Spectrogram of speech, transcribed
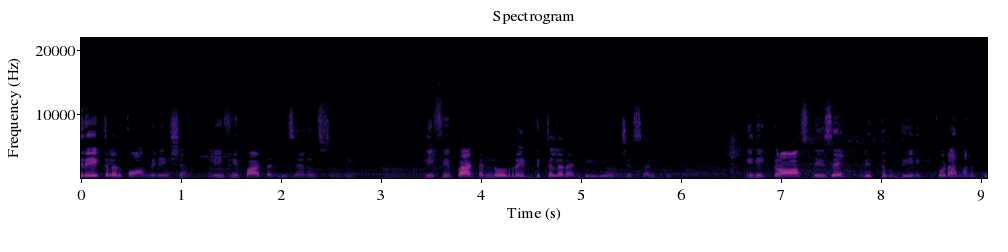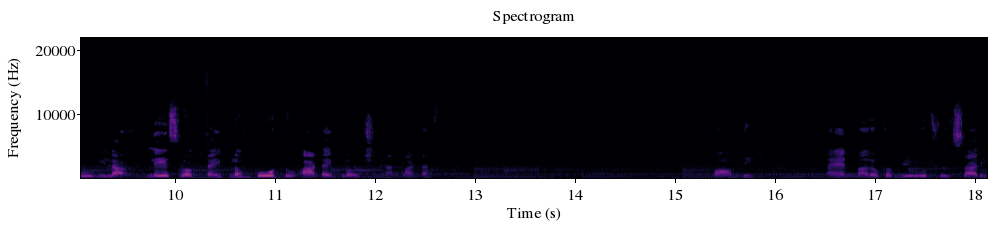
Grey colour combination leafy pattern design వస్తుంది. లీఫీ ప్యాటర్న్లో రెడ్ కలర్ అండి ఇది వచ్చేసరికి. ఇది క్రాస్ డిజైన్ విత్ దీనికి కూడా మనకు ఇలా లేస్ వర్క్ టైప్లో బోటు ఆ టైప్లో వచ్చిందనమాట బాగుంది. అండ్ మరొక beautiful sari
